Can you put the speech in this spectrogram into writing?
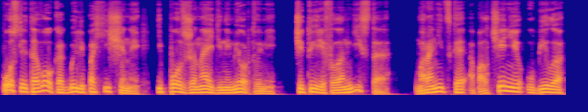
После того, как были похищены и позже найдены мертвыми четыре фалангиста, Маронитское ополчение убило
